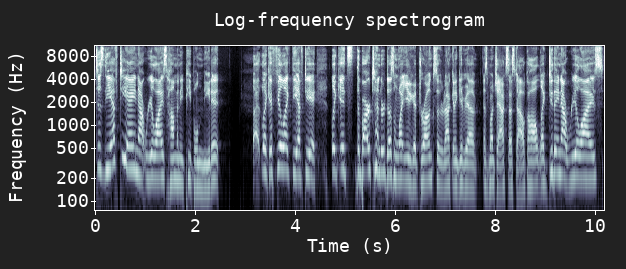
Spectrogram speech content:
Does the FDA not realize how many people need it? Like, I feel like the FDA, like, it's the bartender doesn't want you to get drunk, so they're not going to give you as much access to alcohol. Like, do they not realize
